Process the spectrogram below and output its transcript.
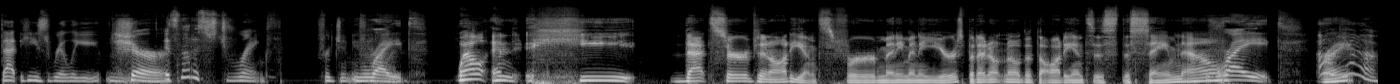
that he's really Sure. It's not a strength for Jimmy Fallon. Right. Well, and he that served an audience for many many years, but I don't know that the audience is the same now. Right. Oh, Right? yeah.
